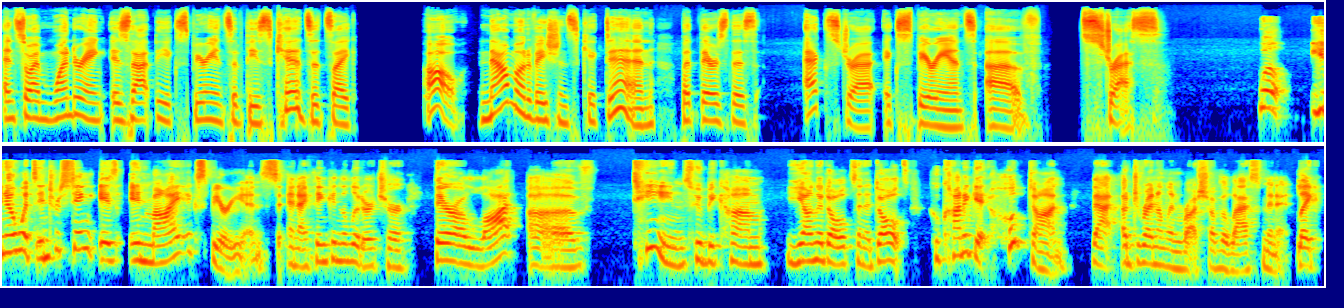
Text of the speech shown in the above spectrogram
And so I'm wondering, is that the experience of these kids? It's like, oh, now motivation's kicked in, but there's this extra experience of stress. Well, you know what's interesting is in my experience, and I think in the literature, there are a lot of teens who become young adults and adults who kind of get hooked on that adrenaline rush of the last minute. Like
